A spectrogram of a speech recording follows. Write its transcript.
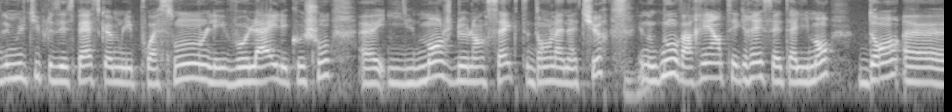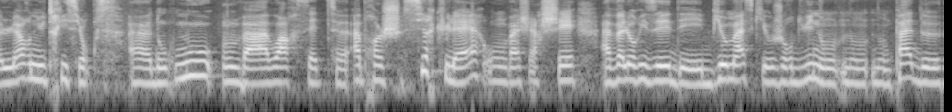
de multiples espèces comme les poissons, les volailles, les cochons, euh, ils mangent de l'insecte dans la nature. Mmh. Et donc, nous, on va réintégrer cet aliment dans euh, leur nutrition. donc, nous, on va avoir cette approche circulaire où on va chercher à valoriser des biomasses qui aujourd'hui n'ont pas de,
